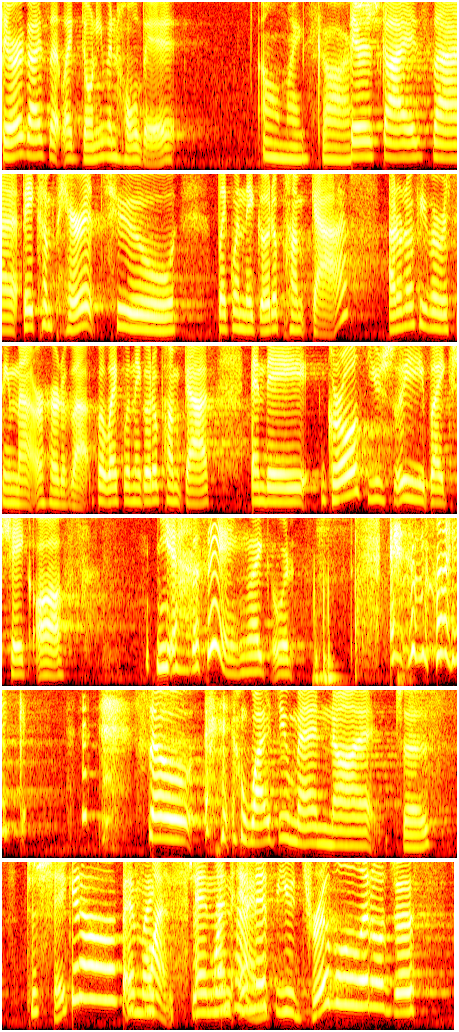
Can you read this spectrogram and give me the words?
there are guys that like don't even hold it. oh my gosh. There's guys that they compare it to like when they go to pump gas. I don't know if you've ever seen that or heard of that, but like when they go to pump gas and they girls usually like shake off Yeah. the thing. Like, what? And like, so why do men not just Just- shake it off just and like once, just and one then and if you dribble a little, just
